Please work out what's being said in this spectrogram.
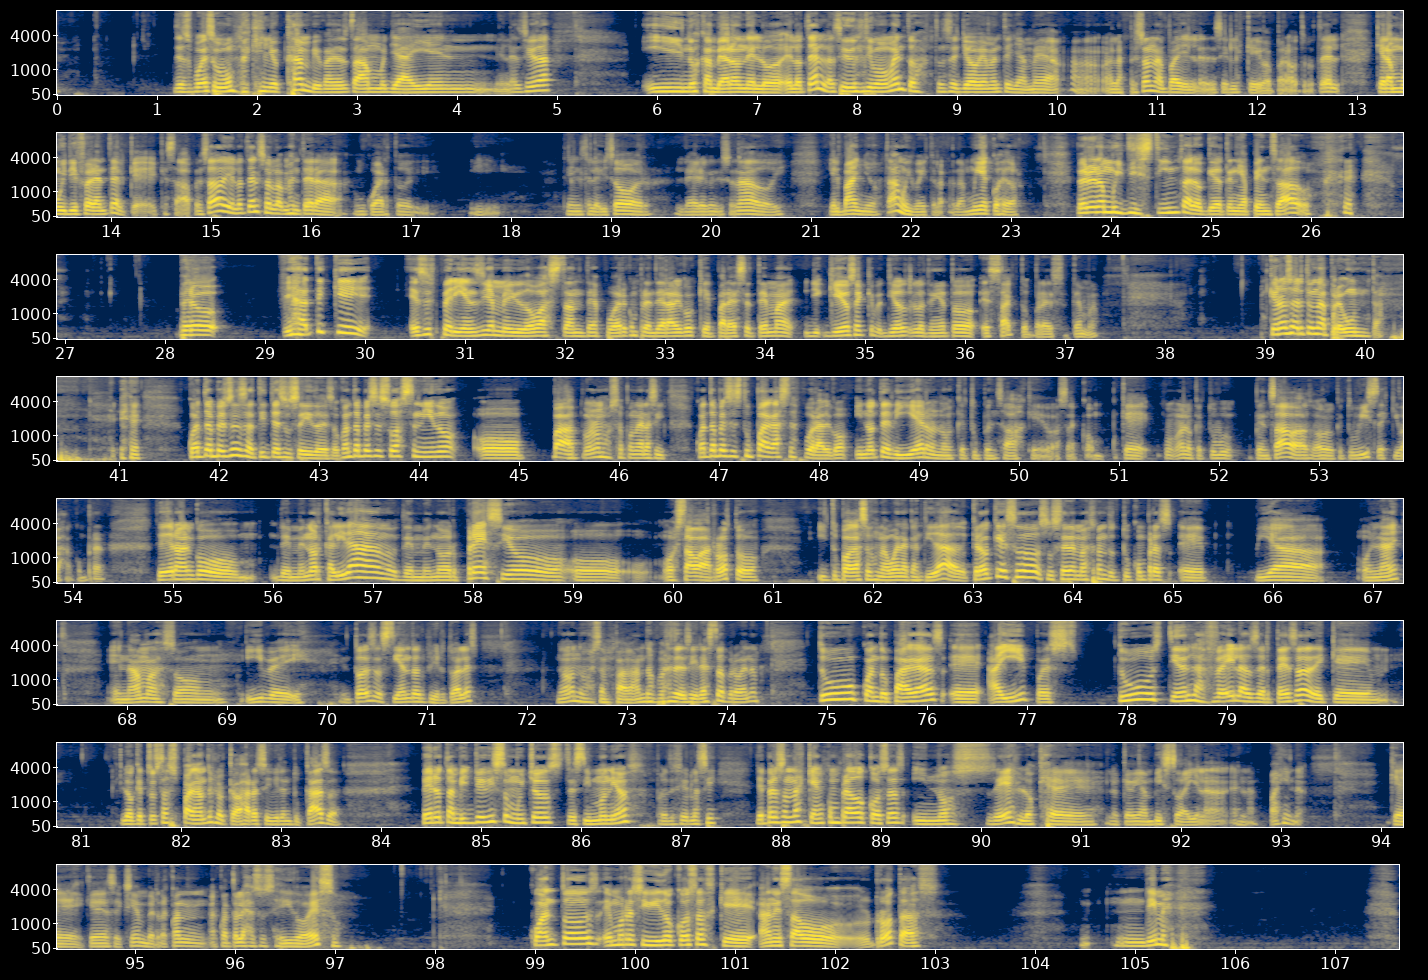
después hubo un pequeño cambio cuando estábamos ya ahí en, la ciudad. Y nos cambiaron el, hotel así de último momento. Entonces yo obviamente llamé a, las personas para decirles que iba para otro hotel, que era muy diferente al que, estaba pensado. Y el hotel solamente era un cuarto y, y tenía el televisor, el aire acondicionado y, y, el baño. Estaba muy bonito, la verdad, muy acogedor. Pero era muy distinto a lo que yo tenía pensado. Pero Fíjate que esa experiencia me ayudó bastante a poder comprender algo que para ese tema, yo, yo sé que Dios lo tenía todo exacto para ese tema. Quiero hacerte una pregunta. ¿Cuántas veces a ti te ha sucedido eso? ¿Cuántas veces tú has tenido o vamos a poner así. ¿Cuántas veces tú pagaste por algo y no te dieron lo que tú pensabas que ibas a que lo que tú pensabas o lo que tú viste que ibas a comprar? Te dieron algo de menor calidad, de menor precio o, estaba roto y tú pagaste una buena cantidad. Creo que eso sucede más cuando tú compras eh, vía online en Amazon, eBay, en todas esas tiendas virtuales. No, no están pagando por decir esto, pero bueno tú cuando pagas eh, ahí, pues tú tienes la fe y la certeza de que lo que tú estás pagando es lo que vas a recibir en tu casa. Pero también yo he visto muchos testimonios, por decirlo así, de personas que han comprado cosas y no sé lo que, lo que habían visto ahí en la, en la página. Qué, qué decepción, ¿verdad? ¿A cuánto les ha sucedido eso? ¿Cuántos hemos recibido cosas que han estado rotas? Mm, dime.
